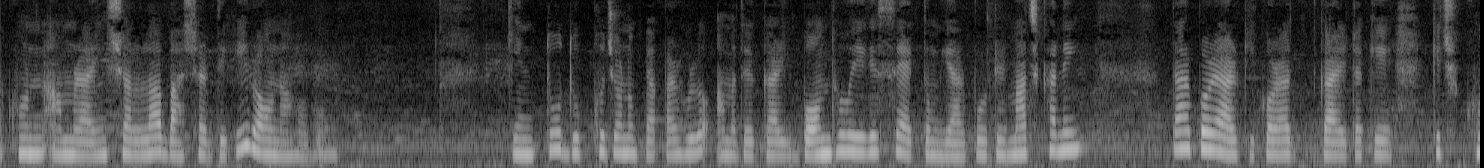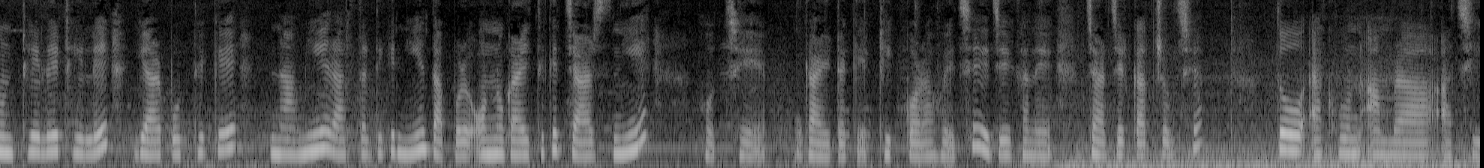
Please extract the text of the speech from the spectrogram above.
এখন আমরা ইনশাল্লাহ বাসার দিকেই রওনা হব। কিন্তু দুঃখজনক ব্যাপার হলো, আমাদের গাড়ি বন্ধ হয়ে গেছে একদম এয়ারপোর্টের মাঝখানেই। তারপরে আর কি করা গাড়িটাকে কিছুক্ষণ ঠেলে ঠেলে এয়ারপোর্ট থেকে নামিয়ে রাস্তার দিকে নিয়ে তারপরে অন্য গাড়ি থেকে চার্জ নিয়ে হচ্ছে গাড়িটাকে ঠিক করা হয়েছে, এই যে এখানে চার্জের কাজ চলছে। তো এখন আমরা আছি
